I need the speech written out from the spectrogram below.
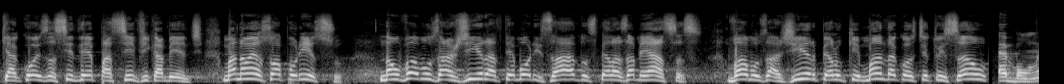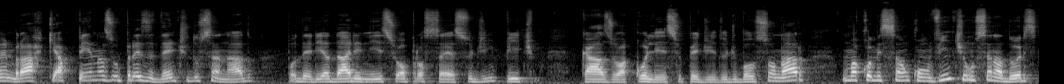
que a coisa se dê pacificamente. Mas não é só por isso. Não vamos agir atemorizados pelas ameaças. Vamos agir pelo que manda a Constituição. É bom lembrar que apenas o presidente do Senado poderia dar início ao processo de impeachment. Caso acolhesse o pedido de Bolsonaro, uma comissão com 21 senadores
